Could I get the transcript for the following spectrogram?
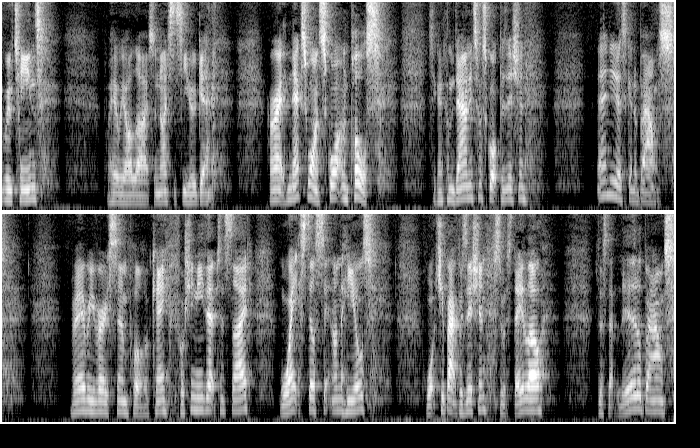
routines. Well, here we are live, so nice to see you again. All right, next one, squat and pulse. So you're gonna come down into a squat position, and you're just gonna bounce. Very, very simple, okay? Push your knees up to the side, weight still sitting on the heels, Watch your back position, so stay low. Just that little bounce.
